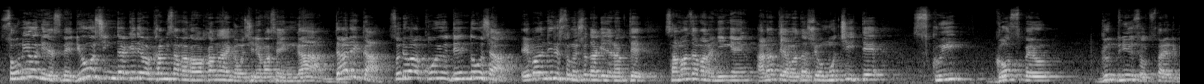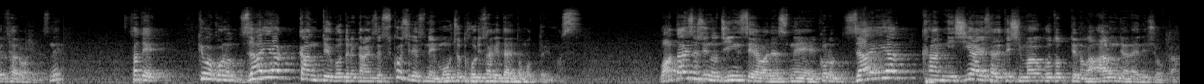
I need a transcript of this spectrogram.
そのようにですね両親だけでは神様が分からないかもしれませんが誰かそれはこういう伝道者エヴァンジェリストの人だけじゃなくてさまざまな人間あなたや私を用いて救いゴスペルグッドニュースを伝えてくださるわけですね。さて今日はこの罪悪感ということに関して少しですねもうちょっと掘り下げたいと思っております。私たちの人生はですねこの罪悪感に支配されてしまうことっていうのがあるんじゃないでしょうか。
